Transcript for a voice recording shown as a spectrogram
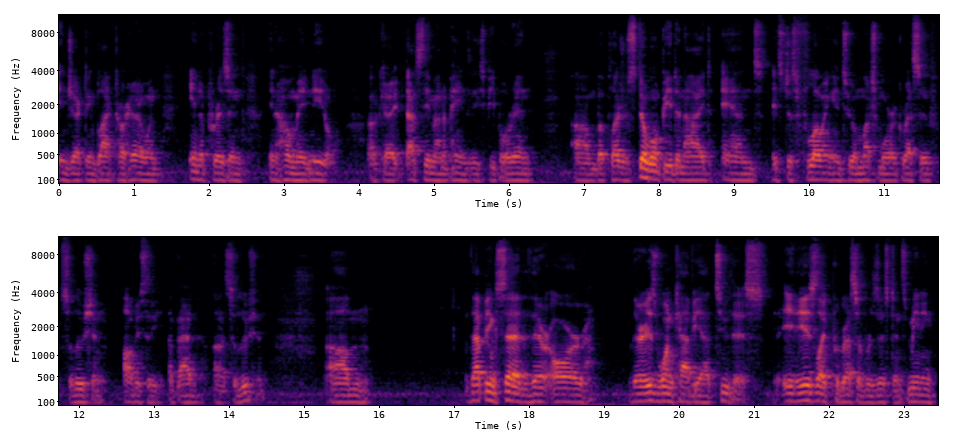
injecting black tar heroin in a prison in a homemade needle. Okay, that's the amount of pain that these people are in. Um, but pleasure still won't be denied, and it's just flowing into a much more aggressive solution. Obviously, a bad uh, solution. Um, that being said, there are there is one caveat to this. It is like progressive resistance, meaning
